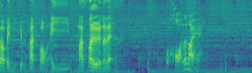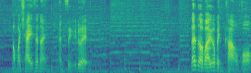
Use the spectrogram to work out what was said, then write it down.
ก็เป็นเข็มขัดของไอ้มาสเตอร์นั่นแหละ ขอซะหน่อย เอามาใช้ซะหน่อย หนังสือด้วย และต่อไปก็เป็นข่าวของ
